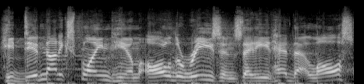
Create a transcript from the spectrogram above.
he did not explain to him all of the reasons that he'd had that loss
